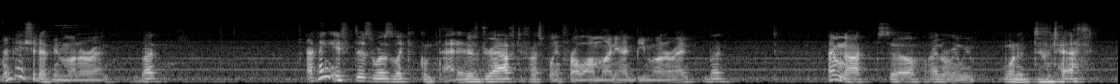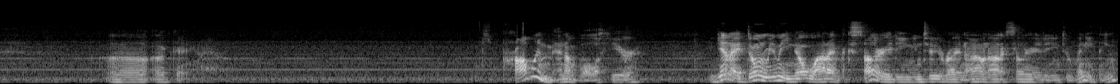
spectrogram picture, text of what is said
Maybe I should have been mono red, but I think if this was like a competitive draft, if I was playing for a lot of money, I'd be mono red, but I'm not, so I don't really want to do that. Uh, okay. It's probably Mana Vault here. Again, I don't really know what I'm accelerating into right now. I'm not accelerating into anything,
